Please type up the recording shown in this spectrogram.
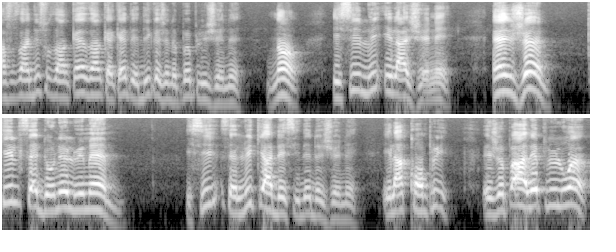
à 70, 75 ans, quelqu'un te dit que je ne peux plus jeûner. Non. Ici, lui, il a jeûné. Un jeûne qu'il s'est donné lui-même. Ici, c'est lui qui a décidé de jeûner. Il a compris. Et je peux aller plus loin.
